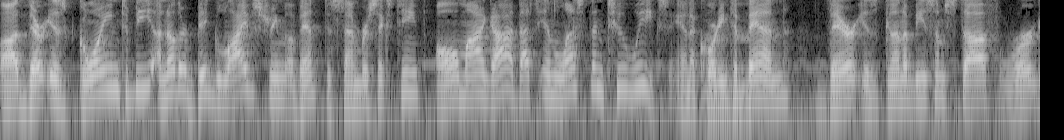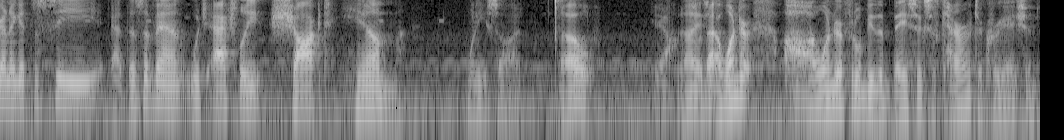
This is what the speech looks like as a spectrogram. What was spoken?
Uh, there is going to be another big live stream event December 16th. Oh my God, that's in less than two weeks. And according to Ben, there is going to be some stuff we're going to get to see at this event, which actually shocked him when he saw it. Oh, Yeah. nice. So that- I wonder. Oh, I wonder if it'll be the basics of character creation.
